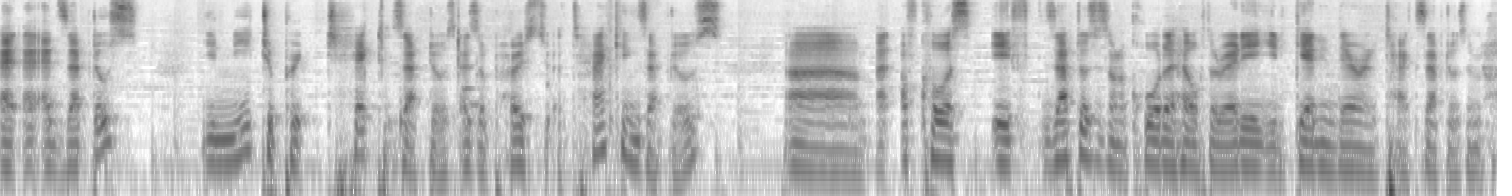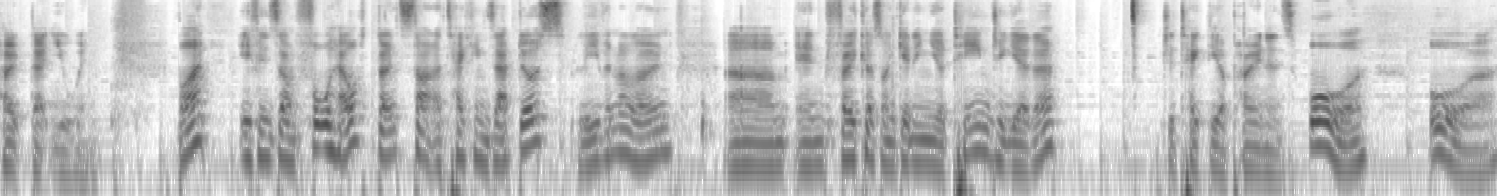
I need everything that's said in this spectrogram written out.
at, at Zapdos, you need to protect Zapdos as opposed to attacking Zapdos um, of course, if Zapdos is on a quarter health already, you'd get in there and attack Zapdos and hope that you win. But if it's on full health, don't start attacking Zapdos, leave it alone, um, and focus on getting your team together to take the opponents. Or, or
